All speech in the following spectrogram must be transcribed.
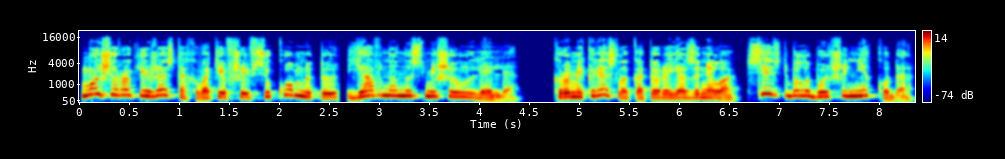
Мой широкий жест, охвативший всю комнату, явно насмешил Леля. Кроме кресла, которое я заняла, сесть было больше некуда.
